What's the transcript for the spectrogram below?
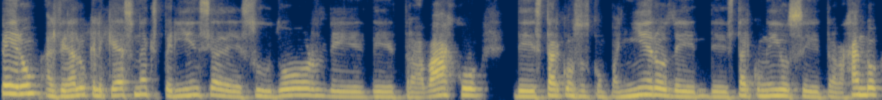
pero al final lo que le queda es una experiencia de sudor, de, trabajo, de estar con sus compañeros, de, estar con ellos trabajando,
